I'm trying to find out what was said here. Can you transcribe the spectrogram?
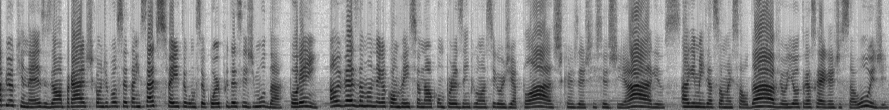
A bioquinesis é uma prática onde você está insatisfeito com seu corpo e decide mudar. Porém, ao invés da maneira convencional, como por exemplo uma cirurgia plástica, exercícios diários, alimentação mais saudável e outras regras de saúde,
